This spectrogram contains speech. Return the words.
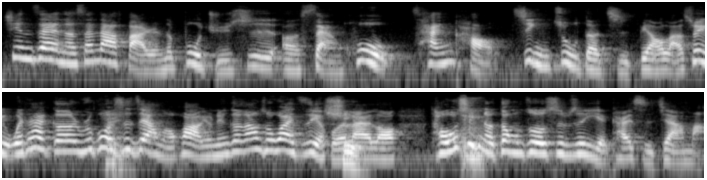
现在呢，三大法人的布局是呃散户参考进驻的指标啦，所以维泰哥，如果是这样的话，永年哥刚刚说外资也回来了，投信的动作是不是也开始加码？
